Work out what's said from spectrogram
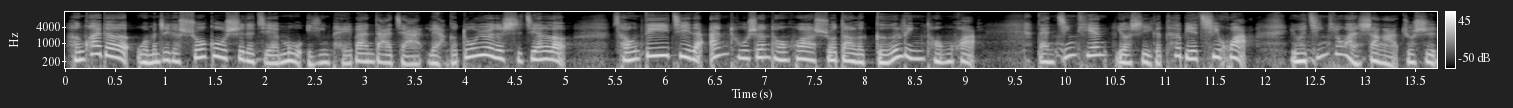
很快的，我们这个说故事的节目已经陪伴大家两个多月的时间了，从第一季的安徒生童话说到了格林童话。但今天又是一个特别企划，因为今天晚上啊，就是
